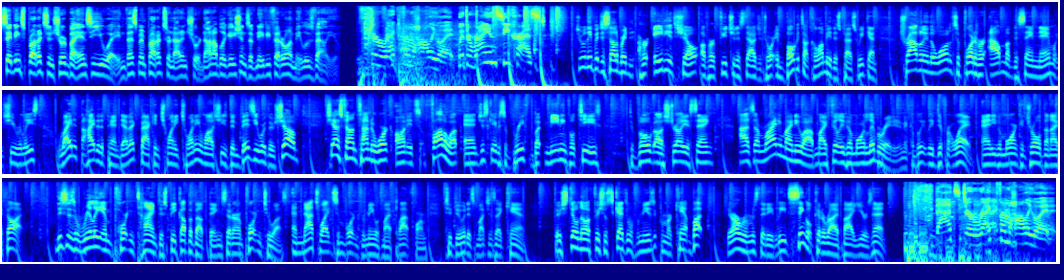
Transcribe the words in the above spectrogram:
Savings products insured by NCUA. Investment products are not insured, not obligations of Navy Federal and may lose value. Direct from Hollywood with Ryan Seacrest. Dua Lipa just celebrated her 80th show of her Future Nostalgia Tour in Bogota, Colombia this past weekend, traveling the world in support of her album of the same name, which she released right at the height of the pandemic back in 2020. And while she's been busy with her show, she has found time to work on its follow up and just gave us a brief but meaningful tease to Vogue Australia, saying, as I'm writing my new album, I feel even more liberated in a completely different way and even more in control than I thought. This is a really important time to speak up about things that are important to us, and that's why it's important for me with my platform to do it as much as I can. There's still no official schedule for music from our camp, but there are rumors that a lead single could arrive by year's end. That's direct from Hollywood.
